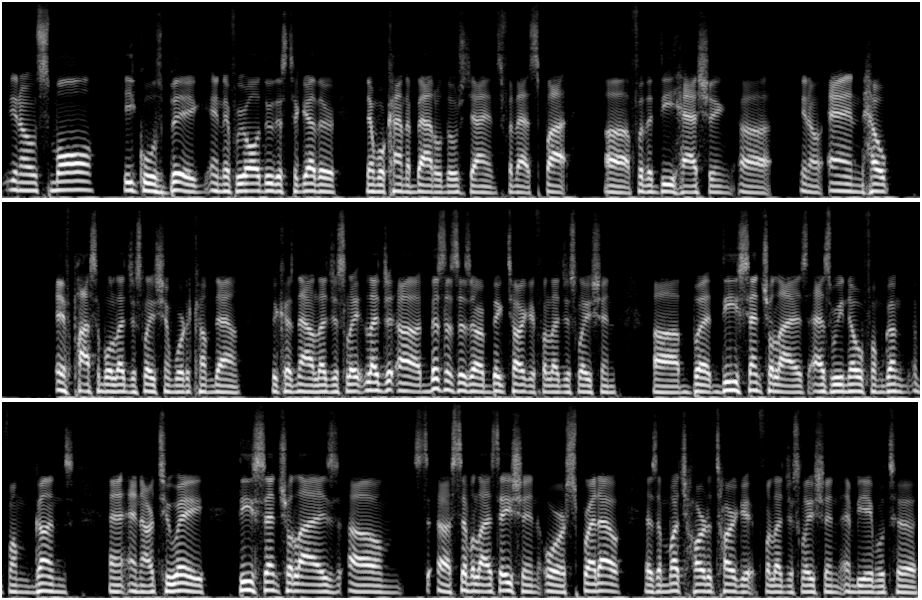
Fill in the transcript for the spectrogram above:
you know, small equals big, and if we all do this together, then we'll kind of battle those giants for that spot uh, for the dehashing, uh, you know, and help if possible legislation were to come down because now legislate leg- uh, businesses are a big target for legislation, uh, but decentralized, as we know from gun from guns and, and our two A, decentralized um, uh, civilization or spread out is a much harder target for legislation and be able to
